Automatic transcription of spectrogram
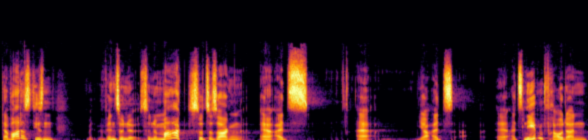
da war das diesen wenn so eine, so eine Magd sozusagen äh, als, äh, ja, als, äh, als Nebenfrau dann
